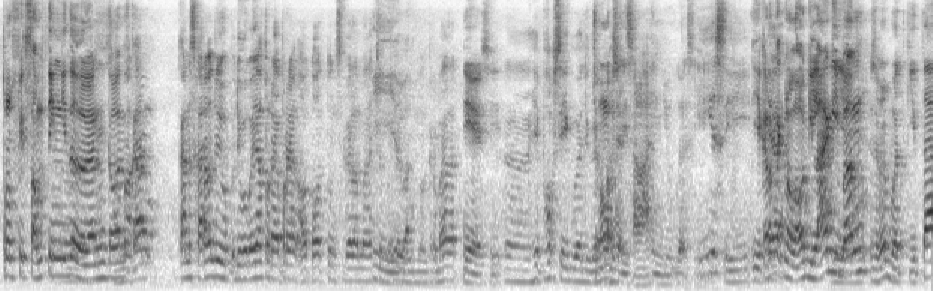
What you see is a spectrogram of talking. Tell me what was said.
prove it something gitu kan. Kalau kan sekarang kan sekarang tuh juga, juga banyak tuh rapper yang auto tune segala macam. Iya, mager banget. Iya sih. Eh, hip hop sih gue juga. Cuma nggak bisa disalahin juga sih. Iya sih. Iya karena Ya, teknologi lagi Iya, bang. Sebenarnya buat kita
